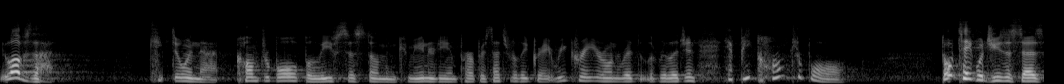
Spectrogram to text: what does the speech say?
He loves that. Keep doing that. Comfortable belief system and community and purpose. That's really great. Recreate your own religion. Yeah, be comfortable. Don't take what Jesus says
